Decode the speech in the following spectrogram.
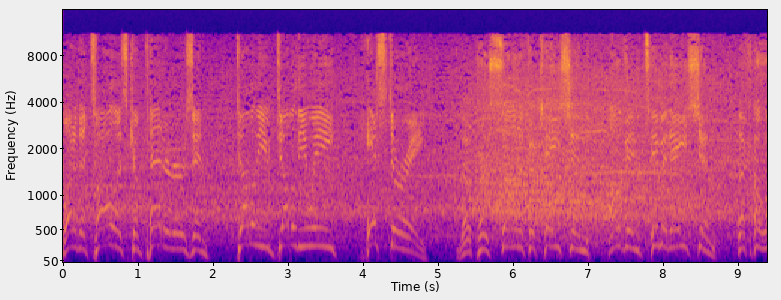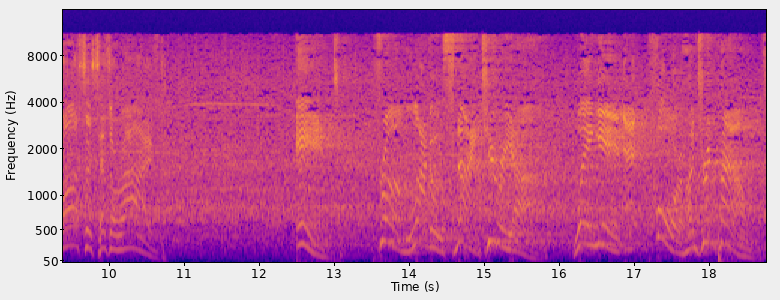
One of the tallest competitors in WWE history. The personification of intimidation. The Colossus has arrived. And from Lagos, Nigeria, weighing in at 400 pounds,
